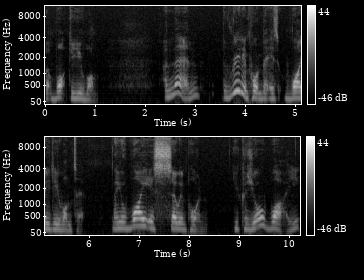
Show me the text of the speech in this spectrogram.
But what do you want? And then the really important bit is why do you want it? Now, your why is so important because your why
